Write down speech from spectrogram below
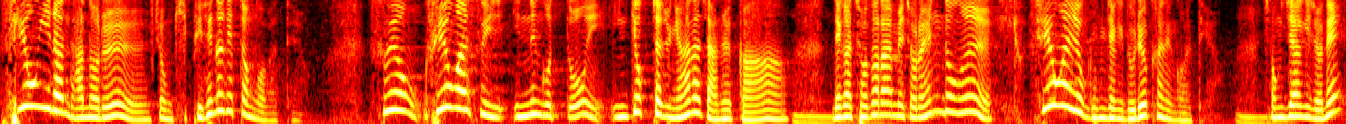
수용이란 단어를 좀 깊이 생각했던 것 같아요. 수용, 수용할 수 이- 있는 것도 이- 인격자 중에 하나지 않을까. 내가 저 사람의 저런 행동을 수용하려고 굉장히 노력하는 것 같아요. 정지하기 전에,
